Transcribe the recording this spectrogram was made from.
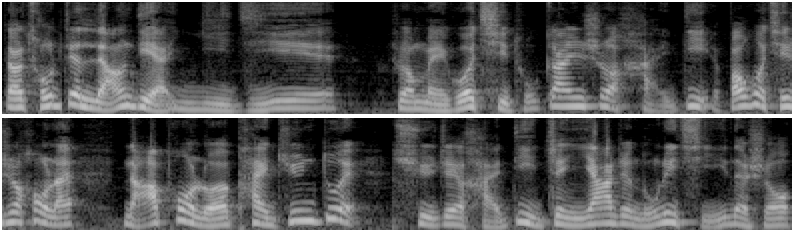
但是从这两点以及。说美国企图干涉海地，包括其实后来拿破仑派军队去这海地镇压这奴隶起义的时候，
